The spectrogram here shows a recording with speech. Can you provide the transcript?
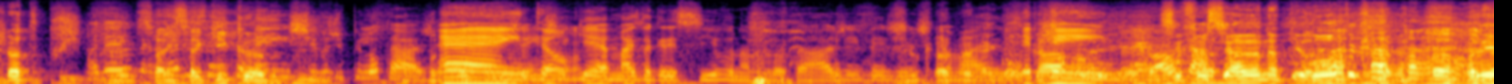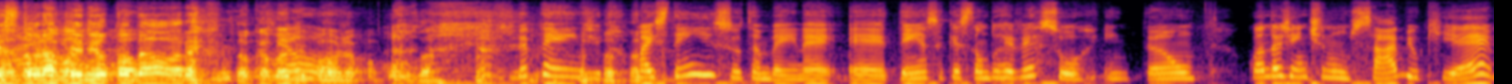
Já Mas deve, sai, deve sai quicando. também estilo de pilotagem. É, tem então. gente que é mais agressivo na pilotagem, tem gente que é mais... igual o Depende. carro, né? É igual Se fosse a Ana piloto, cara, ela ia estourar pneu toda hora. Dá o cavalo de Que pau já pra pousar. Depende. Mas tem isso também, né? É, tem essa questão do reversor. Então, quando a gente não sabe o que é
